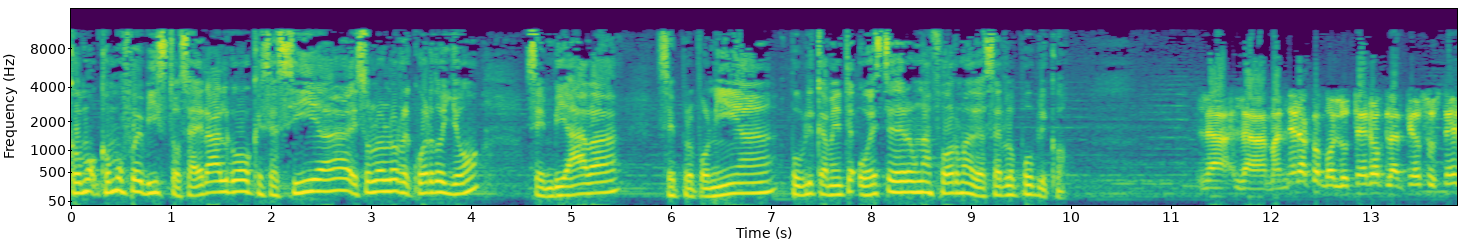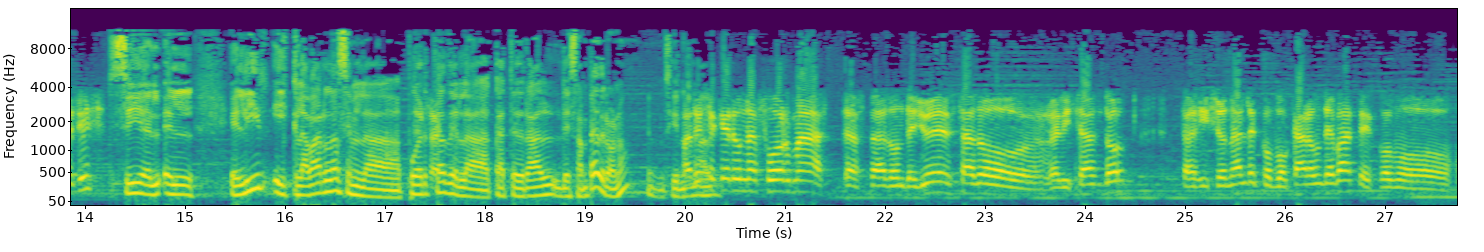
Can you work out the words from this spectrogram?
¿cómo, ¿cómo fue visto? O sea, ¿era algo que se hacía? Eso no lo recuerdo yo. ¿Se enviaba? ¿Se proponía públicamente? ¿O esta era una forma de hacerlo público? La, la manera como Lutero planteó sus tesis. Sí, el, el, el ir y clavarlas en la puerta de la Catedral de San Pedro, ¿no? Parece que era una forma, hasta, donde yo he estado revisando, tradicional de convocar a un debate, como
